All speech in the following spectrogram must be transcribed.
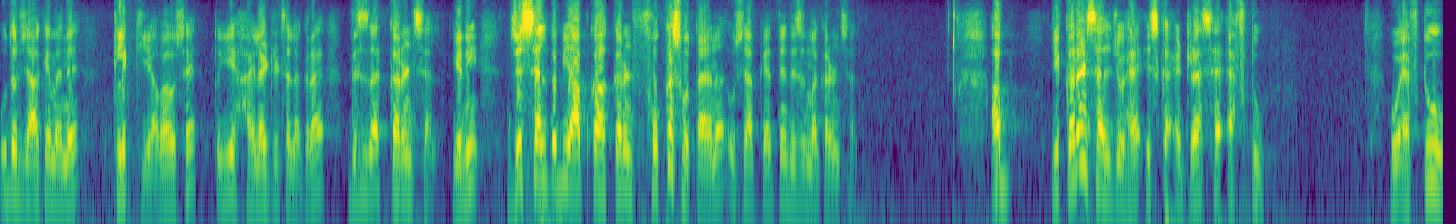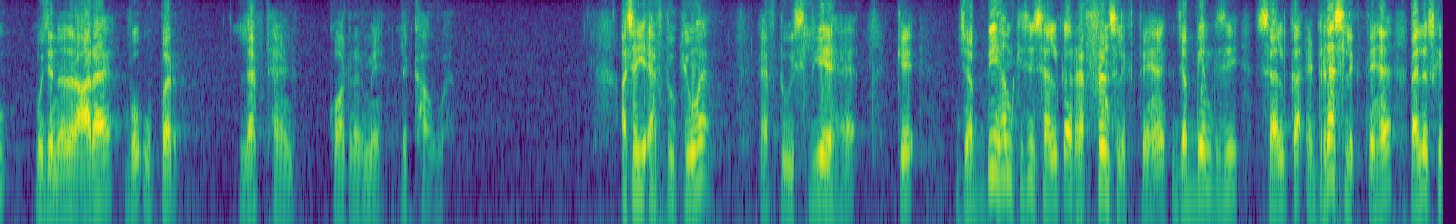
ادھر جا کے میں نے کلک کیا ہوا اسے۔ تو یہ ہائی لائٹڈ سے لگ رہا ہے۔ دس از اے کرنٹ سیل یعنی جس سیل پہ بھی آپ کا کرنٹ فوکس ہوتا ہے نا، اسے آپ کہتے ہیں دس از مائی کرنٹ سیل اب یہ کرنٹ سیل جو ہے، اس کا ایڈریس ہے ایف ٹو وہ ایف ٹو مجھے نظر آ رہا ہے، وہ اوپر لیفٹ ہینڈ کارنر میں لکھا ہوا ہے۔ اچھا یہ ایف ٹو کیوں ہے؟ ایف ٹو اس لیے ہے کہ جب بھی ہم کسی سیل کا ریفرنس لکھتے ہیں، جب بھی ہم کسی سیل کا ایڈریس لکھتے ہیں، پہلے اس کے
